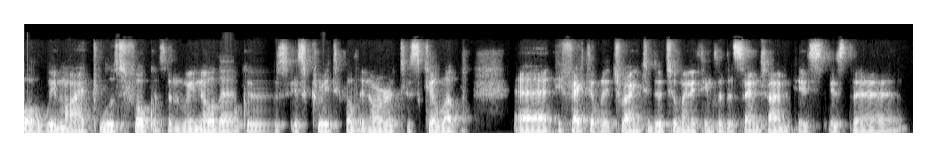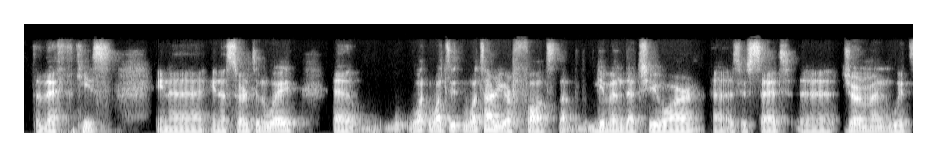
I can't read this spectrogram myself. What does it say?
global we might lose focus and we know that focus is critical in order to scale up uh, effectively. Trying to do too many things at the same time is is the the death kiss in a in a certain way. Uh, what what what are your thoughts that given that you are uh, as you said uh, german with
